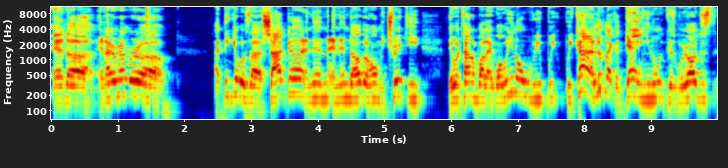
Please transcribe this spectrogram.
And uh, and I remember, uh, I think it was a uh, shotgun, and then and then the other homie Tricky. They were talking about like, well, you know, we we, we kind of look like a gang, you know, because we're all just,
